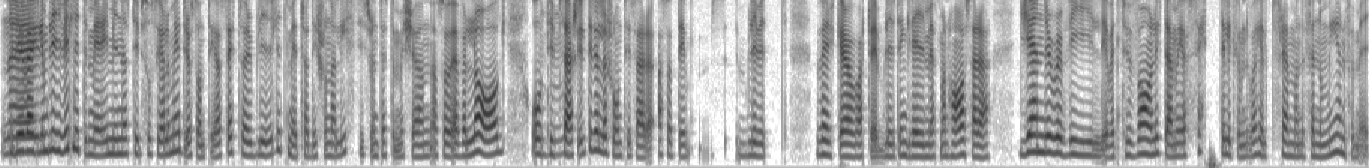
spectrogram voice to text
Nej. det har verkligen blivit lite mer i mina typ sociala medier och sånt jag har sett så har det blivit lite mer traditionalistiskt runt detta med kön, alltså överlag. Och typ Mhm. särskilt i relation till så här, alltså att det blivit, verkar ha varit det blivit en grej med att man har så här gender reveal, jag vet inte hur vanligt det är men jag har sett det liksom, det var helt främmande fenomen för mig.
